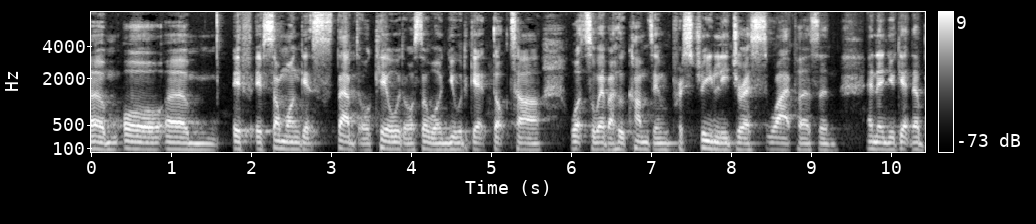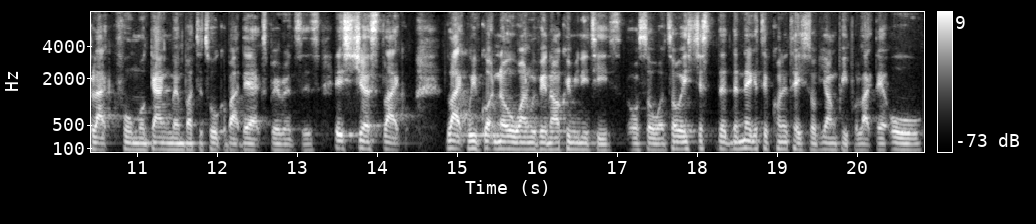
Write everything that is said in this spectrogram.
Um, or um, if if someone gets stabbed or killed or so on you would get doctor whatsoever who comes in pristinely dressed white person and then you get the black former gang member to talk about their experiences. It's just like like we've got no one within our communities or so on. So it's just the, the negative connotations of young people like they're all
